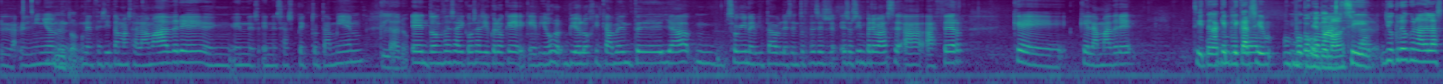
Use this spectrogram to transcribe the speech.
la- el niño necesita más a la madre en, en es- en ese aspecto también. Claro. Entonces hay cosas yo creo que, que bio- biológicamente ya mm, son inevitables. Entonces eso, eso siempre va a, se- a- a hacer que, que la madre... Sí, tenga que implicarse un, un poco, poco más, Sí, Claro. Yo creo que una de las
